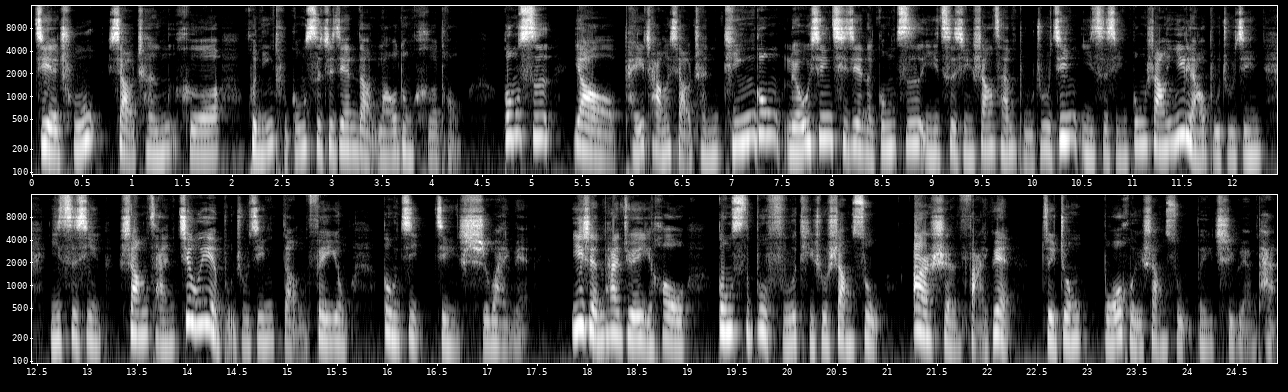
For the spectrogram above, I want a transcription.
解除小陈和混凝土公司之间的劳动合同。公司要赔偿小陈停工留薪期间的工资、一次性伤残补助金、一次性工伤医疗补助金、一次性伤残就业补助金等费用，共计近十万元。一审判决以后，公司不服提出上诉，二审法院最终驳回上诉，维持原判。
